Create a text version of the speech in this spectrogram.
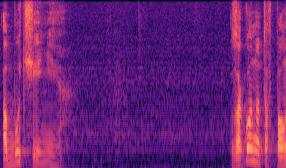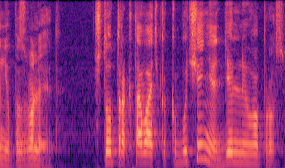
обучения. Закон это вполне позволяет. Что трактовать как обучение – отдельный вопрос.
